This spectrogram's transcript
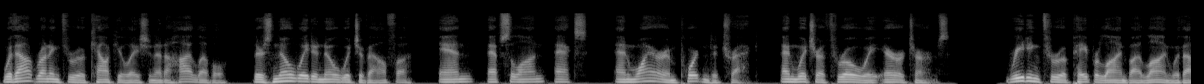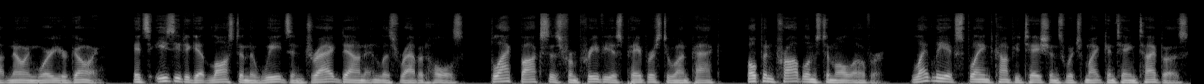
Without running through a calculation at a high level, there's no way to know which of alpha, n, epsilon, x, and y are important to track, and which are throwaway error terms. Reading through a paper line by line without knowing where you're going, it's easy to get lost in the weeds and drag down endless rabbit holes, black boxes from previous papers to unpack, open problems to mull over, lightly explained computations which might contain typos,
